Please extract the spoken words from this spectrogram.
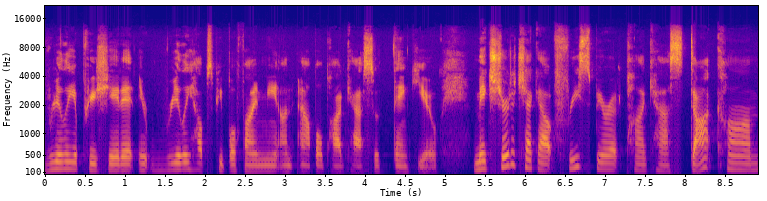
really appreciate it. It really helps people find me on Apple Podcasts, so thank you. Make sure to check out freespiritpodcast.com.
